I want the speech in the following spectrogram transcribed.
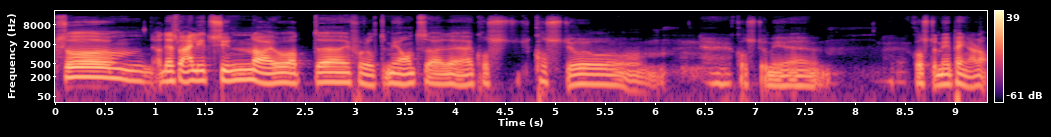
så Det som er litt synd, da, er jo at uh, i forhold til mye annet, så er det kost, koster jo Koster jo mye Koster mye penger, da.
